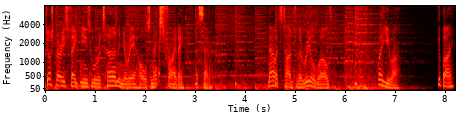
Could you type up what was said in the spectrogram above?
Josh Berry's Fake News will return in your ear holes next Friday at 7. Now it's time for the real world, where you are. Goodbye.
